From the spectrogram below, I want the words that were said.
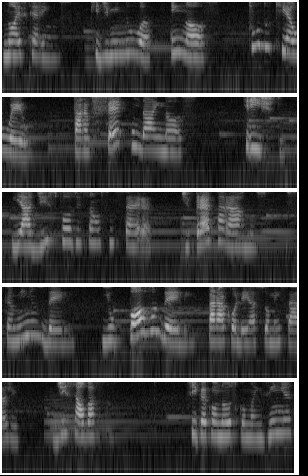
nós queremos que diminua em nós tudo que é o eu, para fecundar em nós Cristo e a disposição sincera de prepararmos os caminhos dele e o povo dele para acolher a sua mensagem de salvação. Fica conosco, mãezinha,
